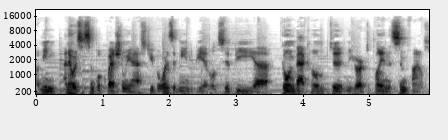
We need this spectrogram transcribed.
I mean, I know it's a simple question we asked you, but what does it mean to be able to be uh, going back home to New York to play in the semifinals?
